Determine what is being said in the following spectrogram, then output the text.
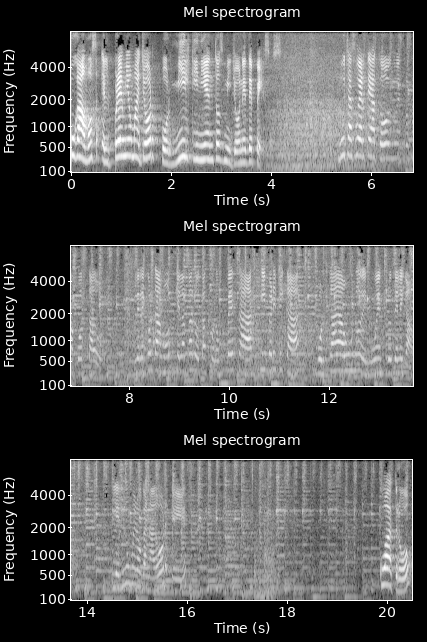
jugamos el premio mayor por 1.500 millones de pesos. Mucha suerte a todos nuestros apostadores. Les recordamos que las balotas fueron pesadas y verificadas por cada uno de nuestros delegados. Y el número ganador es 4,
